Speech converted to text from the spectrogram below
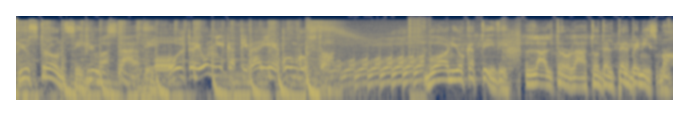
Più stronzi, più bastardi. Oltre ogni cattiveria e buon gusto. Buoni o cattivi, l'altro lato del perbenismo.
